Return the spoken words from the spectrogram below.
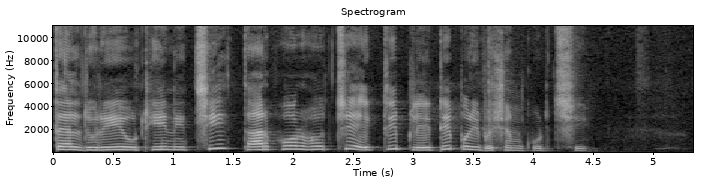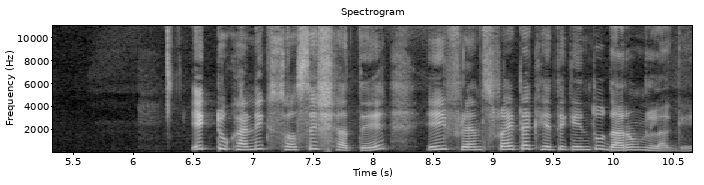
তেল ঝরিয়ে উঠিয়ে নিচ্ছি। তারপর হচ্ছে একটি প্লেটে পরিবেশন করছি। একটুখানি সসের সাথে এই ফ্রেঞ্চ ফ্রাইটা খেতে কিন্তু দারুণ লাগে।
